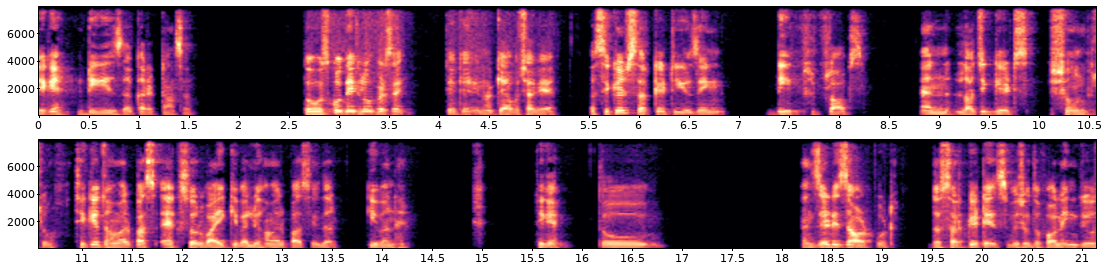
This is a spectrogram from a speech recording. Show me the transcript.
ठीक है? D is the correct answer तो उसको देख लो फिर से। ठीक है? इन्होंने क्या पूछा गया है? Sequence circuit using D flops and logic gates shown flow ठीक है तो हमारे पास एक्स और वाई की वैल्यू हमारे पास इधर गिवन है। ठीक है तो and Z is the output the circuit is which of the following जो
